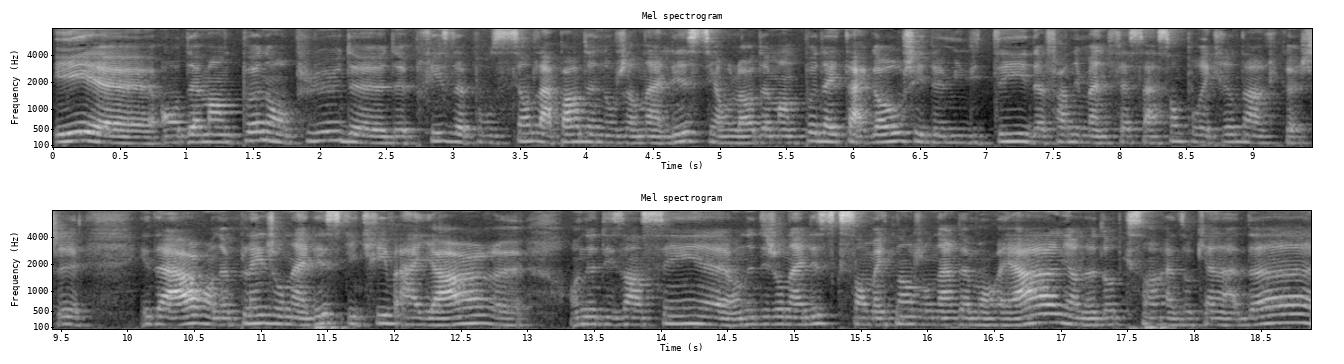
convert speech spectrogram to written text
Et euh, on ne demande pas non plus de, de, prise de position de la part de nos journalistes et on ne leur demande pas d'être à gauche et de militer, de faire des manifestations pour écrire dans Ricochet. Et d'ailleurs, on a plein de journalistes qui écrivent ailleurs. Euh, on a des anciens, euh, on a des journalistes qui sont maintenant au Journal de Montréal. Il y en a d'autres qui sont à Radio-Canada.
